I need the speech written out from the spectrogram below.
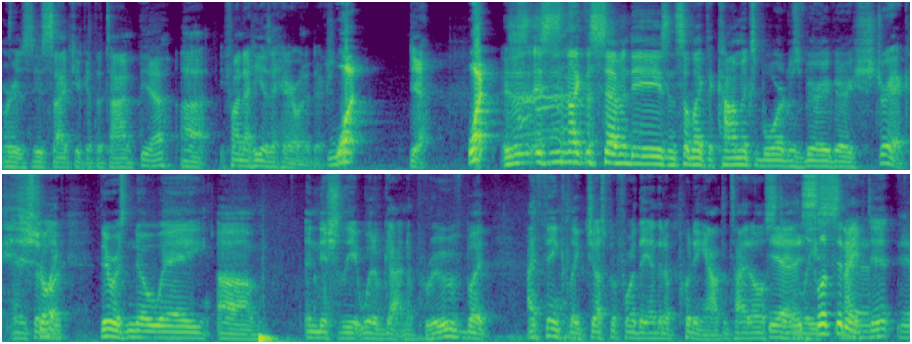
or his, his sidekick at the time. yeah. Uh, you find out he has a heroin addiction. What? Yeah. What? This is this is in like the seventies, and so like the comics board was very very strict, and so Sure. like there was no way um, initially it would have gotten approved, but I think like just before they ended up putting out the title, Yeah, Stan Lee slipped sniped in. it, Yeah.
